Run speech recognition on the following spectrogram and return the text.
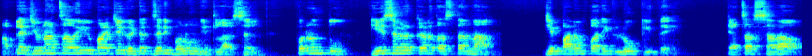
आपल्या जीवनाचा अविभाज्य घटक जरी बनवून घेतला असेल परंतु हे सगळं करत असताना जे पारंपरिक लोकगीत आहे त्याचा सराव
